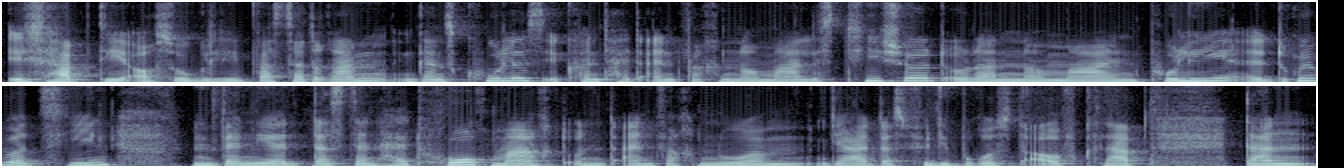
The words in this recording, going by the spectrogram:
ich habe die auch so geliebt. Was da dran ganz cool ist, ihr könnt halt einfach ein normales T-Shirt oder einen normalen Pulli äh, drüber ziehen. Und wenn ihr das dann halt hoch macht und einfach nur, ja, das für die Brust aufklappt, dann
